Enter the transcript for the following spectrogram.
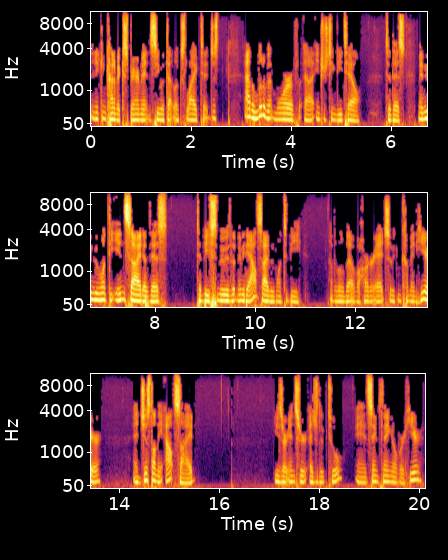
And you can kind of experiment and see what that looks like to just add a little bit more of uh, interesting detail to this. Maybe we want the inside of this to be smooth, but maybe the outside we want to be have a little bit of a harder edge. So we can come in here and just on the outside, use our insert edge loop tool. And same thing over here.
